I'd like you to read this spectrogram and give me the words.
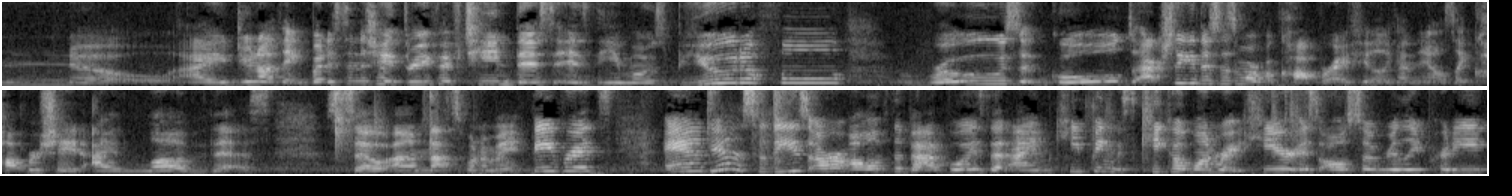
no, I do not think, but it's in the shade 315. This is the most beautiful rose gold. Actually, this is more of a copper, I feel like, on nails. Like copper shade. I love this. So um, that's one of my favorites. And yeah, so these are all of the bad boys that I am keeping. This Kiko one right here is also really pretty.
